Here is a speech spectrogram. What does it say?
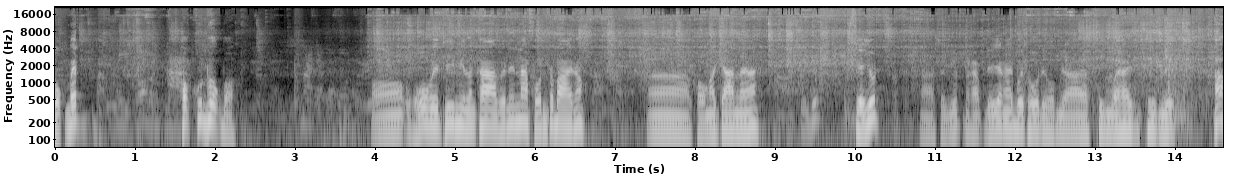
หกเมตรครับมีพร้อมหลังคาหกคูณหกบ่น่าจะหกคนอ๋อโอ้โหเวทีมีหลังคาแบบนี้หน้าฝนสบายเนาะอ่าของอาจารย์เลยนะอ่าเสียยุทธ เสียยุทธอ่าเสียยุทธนะครับ เดี๋ยวยังไงเบอร์โทรเดี๋ยวผมจะทิ้งไว้ให้ทีมนี้ เอ้า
